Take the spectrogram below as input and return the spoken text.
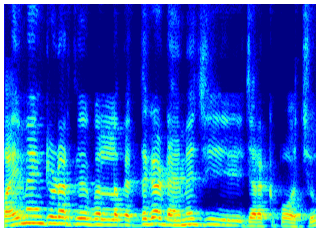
ఫైవ్ మ్యాగ్నిట్యూడ్ అర్త్క్వేక్ వల్ల పెద్దగా డ్యామేజ్ జరగకపోవచ్చు.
